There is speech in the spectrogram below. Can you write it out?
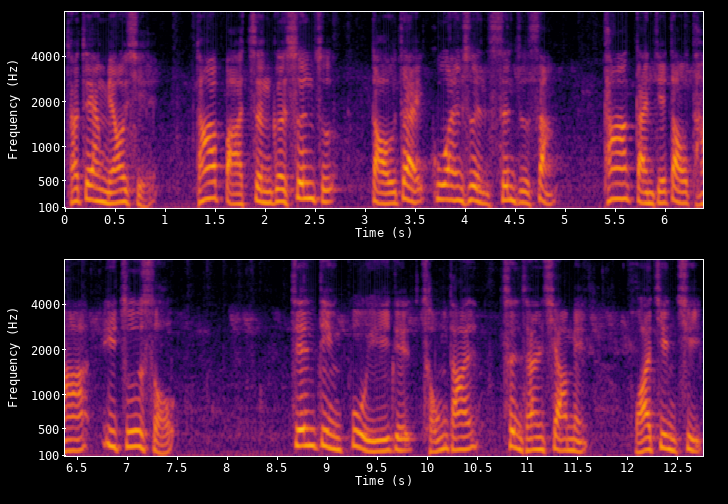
他这样描写，他把整个身子倒在郭安顺身子上，他感觉到他一只手坚定不移地从他衬衫下面滑进去，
